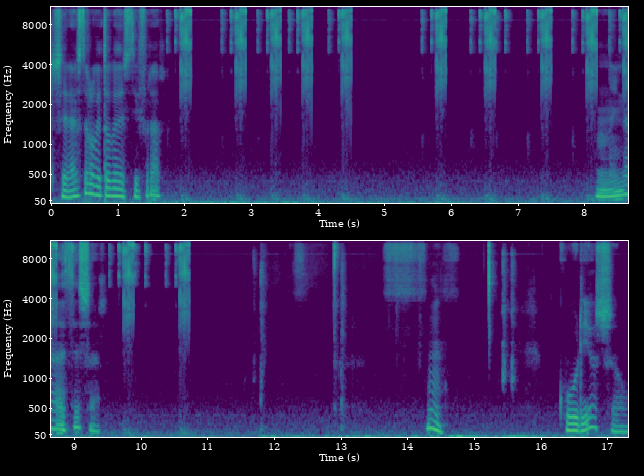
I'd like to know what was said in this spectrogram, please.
¿Será esto lo que que descifrar? No hay nada de César. Hmm. Curioso.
